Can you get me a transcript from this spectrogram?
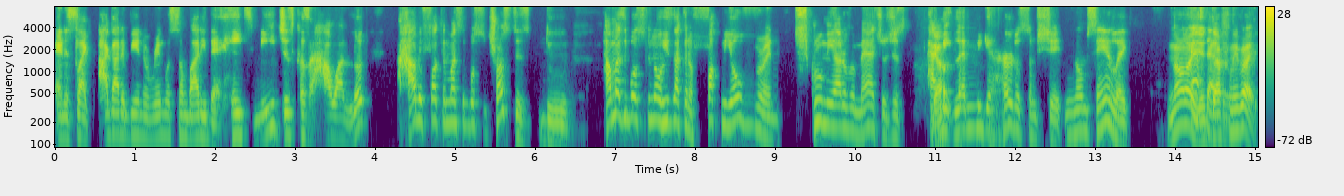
And it's like I gotta be in the ring with somebody that hates me just because of how I look. How the fuck am I supposed to trust this dude? How am I supposed to know he's not gonna fuck me over and screw me out of a match or just have Yup. me let me get hurt or some shit? You know what I'm saying? Like, No, no, you're definitely right.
